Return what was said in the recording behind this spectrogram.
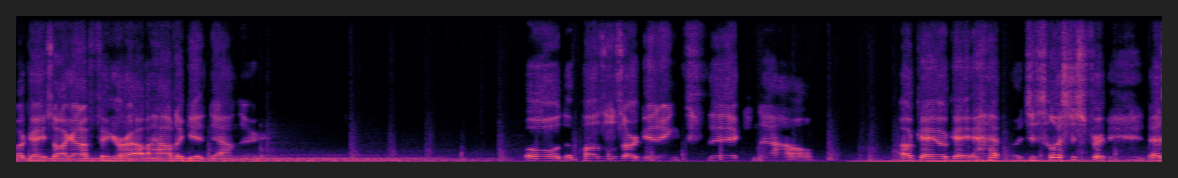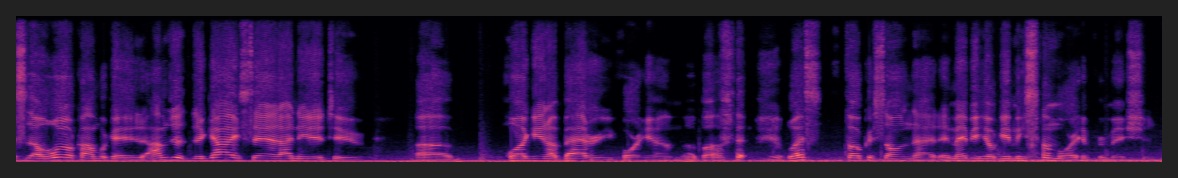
Okay, so I gotta figure out how to get down there. Oh, the puzzles are getting thick now. Okay, okay. just let's just for that's a little complicated. I'm just the guy said I needed to uh, plug in a battery for him above. let's focus on that, and maybe he'll give me some more information.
